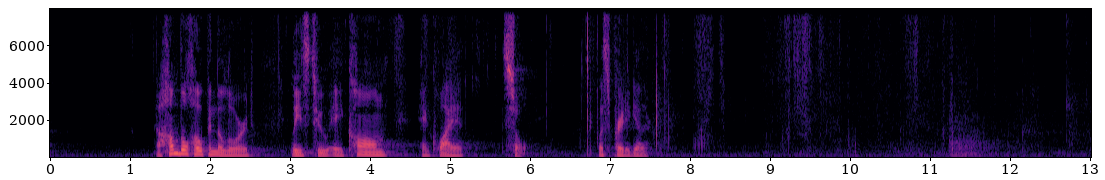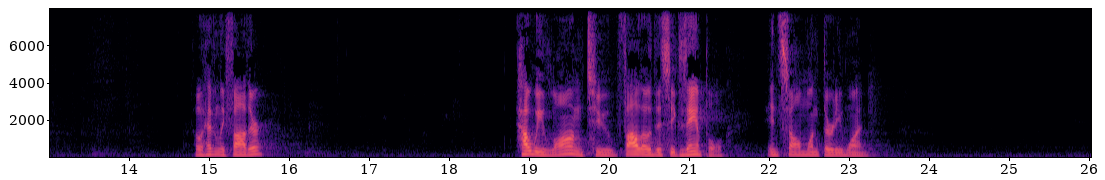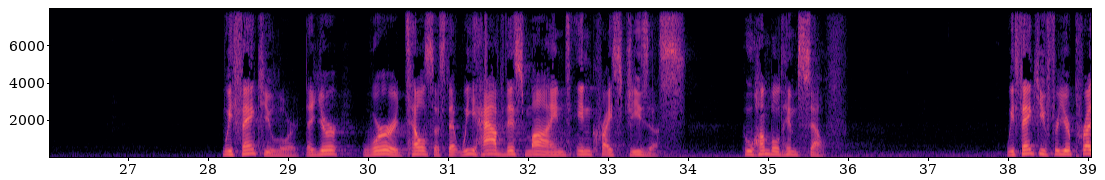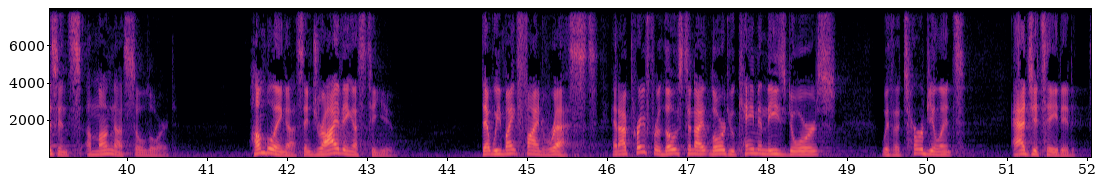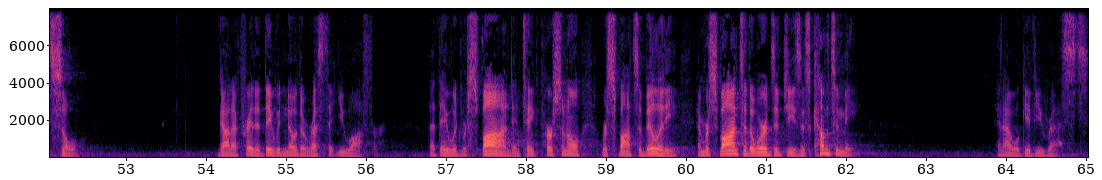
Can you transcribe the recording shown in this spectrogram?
A humble hope in the Lord leads to a calm and quiet soul. Let's pray together. Oh, Heavenly Father, how we long to follow this example in Psalm 131. We thank you, Lord, that your word tells us that we have this mind in Christ Jesus, who humbled himself. We thank you for your presence among us, O Lord, humbling us and driving us to you, that we might find rest. And I pray for those tonight, Lord, who came in these doors with a turbulent, agitated soul. God, I pray that they would know the rest that you offer that they would respond and take personal responsibility and respond to the words of Jesus Come to me, and I will give you rest.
